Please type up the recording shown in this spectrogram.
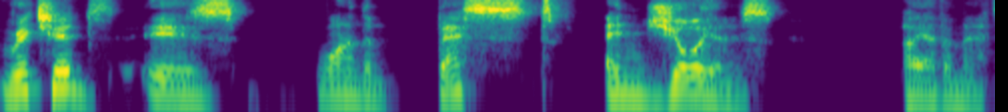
Richard is one of the best enjoyers I ever met.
